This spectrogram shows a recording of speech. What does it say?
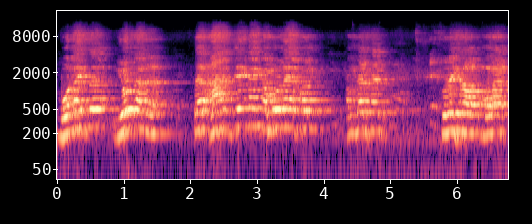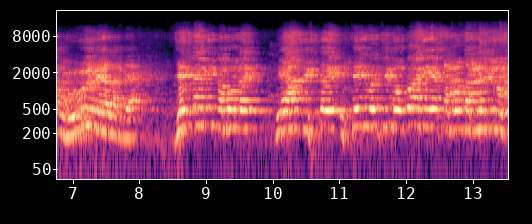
बोलायचं योग आलं तर आज जे काही कमवलंय आपण आमदार साहेब सुरेशराव मला आता हुळहुळ वेळा लागल्या. जे काय मी कमवलंय हे आज स्टे स्टेजवरची लोक आणि या समोर जमलेली लोक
